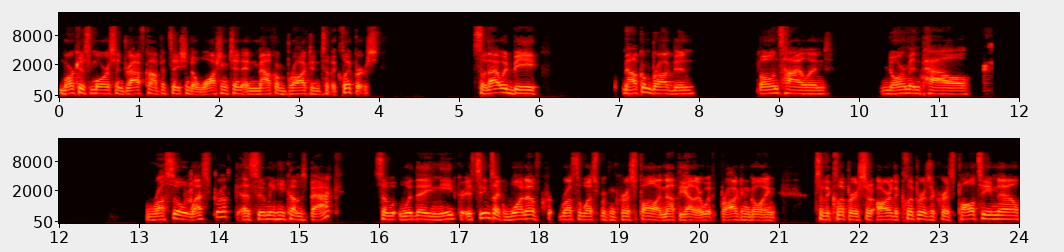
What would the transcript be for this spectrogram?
Marcus Morris and draft compensation to Washington, and Malcolm Brogdon to the Clippers. So that would be Malcolm Brogdon, Bones Hyland, Norman Powell, Russell Westbrook, assuming he comes back. So would they need? It seems like one of Russell Westbrook and Chris Paul, and not the other, with Brogdon going to the Clippers. So are the Clippers a Chris Paul team now?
